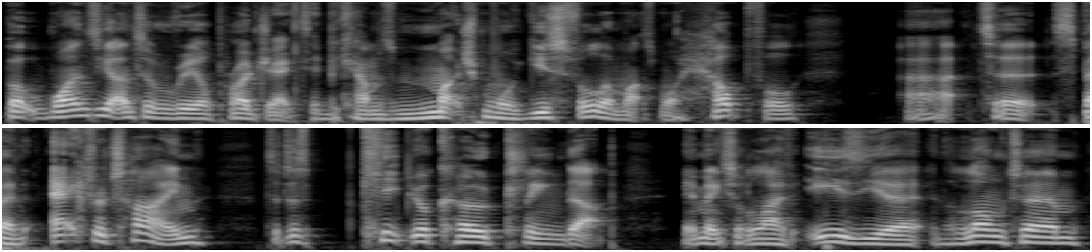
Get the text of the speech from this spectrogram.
But once you get onto a real project, it becomes much more useful and much more helpful uh, to spend extra time to just keep your code cleaned up. It makes your life easier in the long term,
